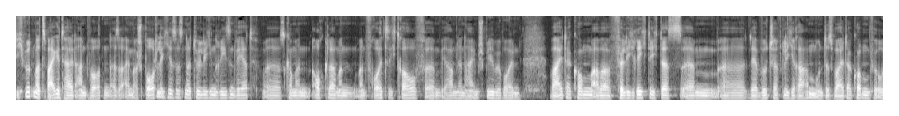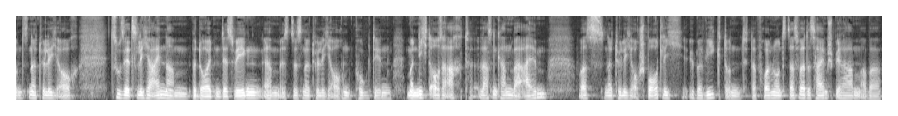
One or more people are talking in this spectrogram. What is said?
ich würde mal zweigeteilt antworten. Also einmal sportlich ist es natürlich ein Riesenwert. Äh, das kann man auch klar, man, man freut sich drauf. Ähm, wir haben ein Heimspiel, wir wollen weiterkommen, aber völlig richtig, dass ähm, äh, der wirtschaftliche Rahmen und das Weiterkommen für uns natürlich auch zusätzliche Einnahmen bedeuten. Deswegen ähm, ist es natürlich auch ein Punkt, den man nicht außer Acht lassen kann bei allem, was natürlich auch sportlich überwiegt. Und da freuen wir uns, dass wir das Heimspiel haben, aber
